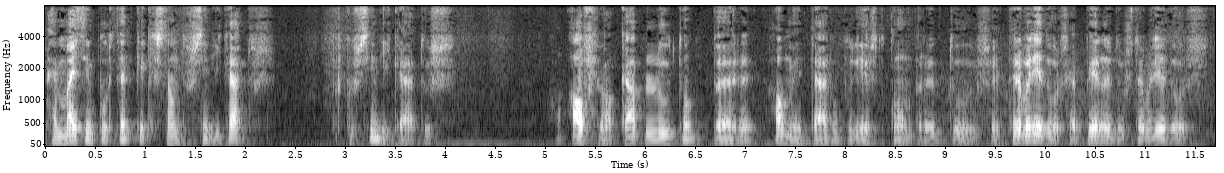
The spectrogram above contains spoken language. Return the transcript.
É mais importante que a questão dos sindicatos. Porque os sindicatos, ao fim e ao cabo, lutam para aumentar o poder de compra dos trabalhadores, apenas dos trabalhadores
